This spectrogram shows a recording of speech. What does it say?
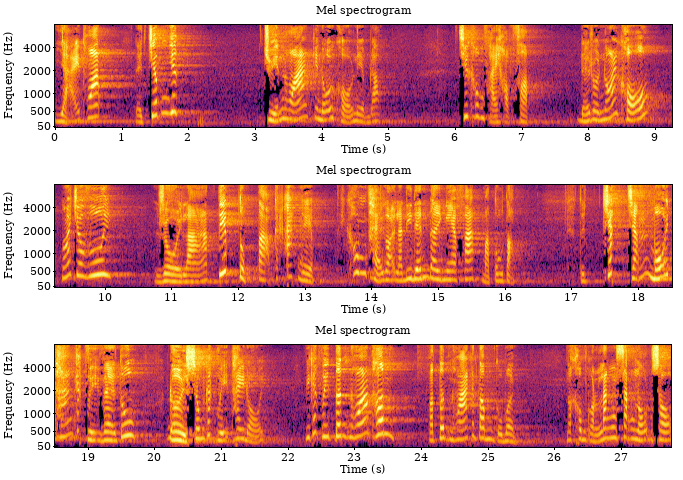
giải thoát, để chấm dứt, chuyển hóa cái nỗi khổ niềm đau. Chứ không phải học phật để rồi nói khổ, nói cho vui, rồi là tiếp tục tạo các ác nghiệp, thì không thể gọi là đi đến đây nghe pháp mà tu tập. Tôi chắc chắn mỗi tháng các vị về tu đời sống các vị thay đổi. Vì các vị tịnh hóa thân và tịnh hóa cái tâm của mình. Nó không còn lăng xăng lộn xộn,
